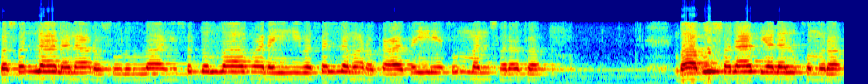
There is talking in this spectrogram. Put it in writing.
فصلى لنا رسول الله صلى الله عليه وسلم ركعتين ثم انصرف. باب الصلاة على الخمرة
